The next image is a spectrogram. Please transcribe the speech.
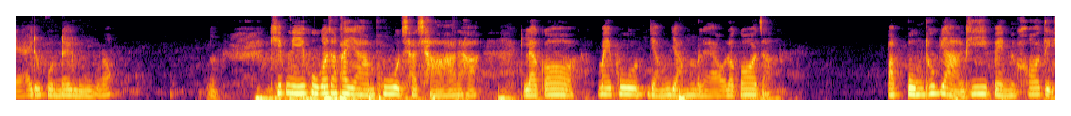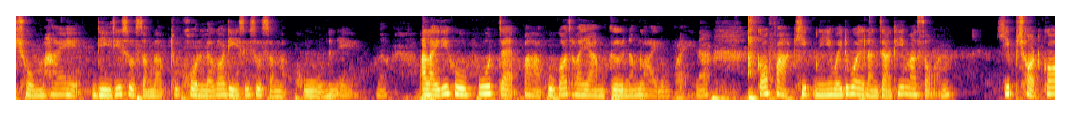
ร์ให้ทุกคนได้รู้เนาะคลิปนี้ครูก็จะพยายามพูดช้าๆนะคะ แล้วก็ไม่พูดย้ำๆแล้ว แล้วก็จะ ปรับปรุงทุกอย่างที่เป็นข้อติชมให้ดีที่สุดสำหรับทุกคนแล้วก็ดีที่สุดสำหรับครูนั่นเองนะอะไรที่ครูพูดแจะปากครูก็จะพยายามเกินน้ำลายลงไปนะ ก็ฝากคลิปนี้ไว้ด้วยหลังจากที่มาสอนคลิปช็อตก็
